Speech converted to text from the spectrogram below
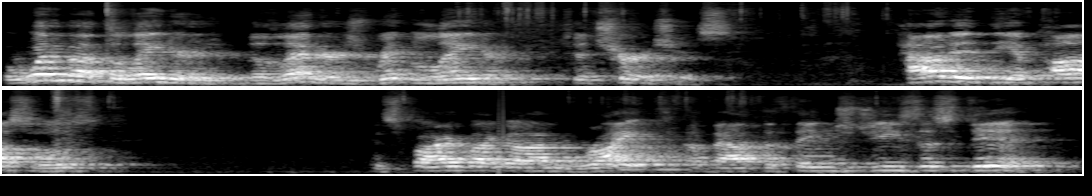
But what about the later the letters written later to churches? How did the apostles, inspired by God, write about the things Jesus did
